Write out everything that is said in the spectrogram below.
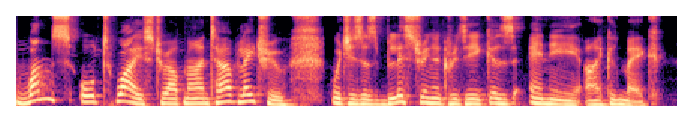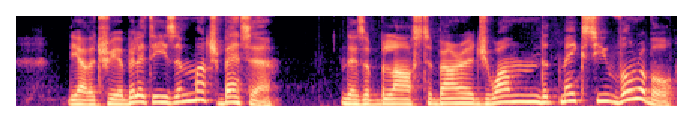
once or twice throughout my entire playthrough, which is as blistering a critique as any I could make. The other three abilities are much better. There's a Blaster Barrage one that makes you vulnerable,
